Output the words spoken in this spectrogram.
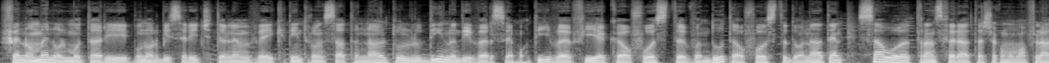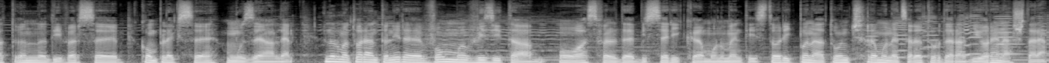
fenomenul mutării unor biserici de lemn vechi dintr-un sat în altul din diverse motive, fie că au fost vândute, au fost donate sau uh, transferate, așa cum am aflat, în diverse complexe muzeale. În următoarea întâlnire vom vizita o astfel de biserică, monument istoric. Până atunci, rămâneți alături de Radio Renașterea.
